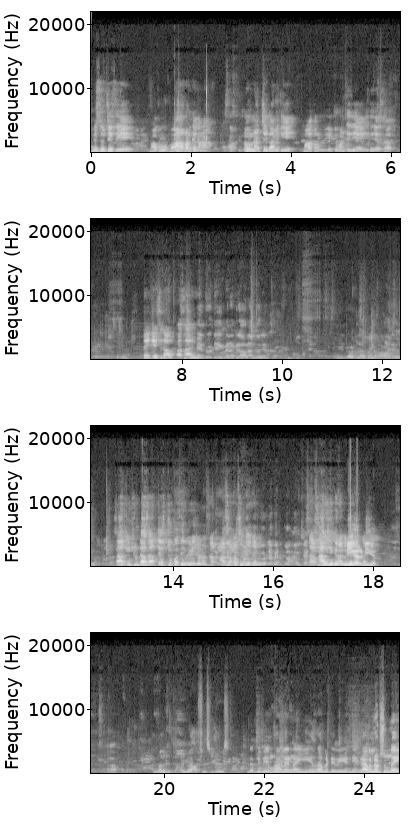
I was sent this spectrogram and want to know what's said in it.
ప్లస్ వచ్చేసి మాకు వాన పడితే కన్నా పిల్లలు నడిచేదానికి మాత్రం ఎటువంటిది ఇది లేదు సార్. దయచేసిగా ఒక్కసారి మెయిన్ రోడ్ ఏకపోయినా గ్రావెల్ తోలేం సార్. ఇట్లుంటా సార్ జస్ట్ కొద్ది వీడియో చూడండి సార్. ఆ సమస్య సార్ సార్ చెప్పిన మనకి ఆప్షన్స్ లేవు డబ్ల్యూబీఎం రోడ్లు అయినా ఏదో ఒకటి వేయండి. గ్రావెల్ రోడ్స్ ఉన్నాయి.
